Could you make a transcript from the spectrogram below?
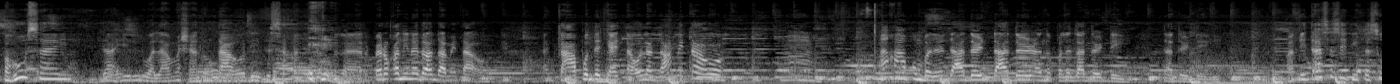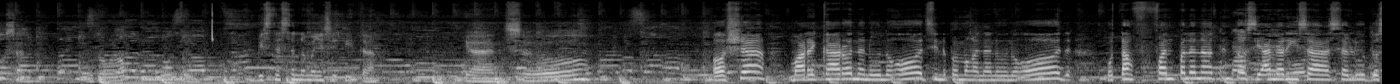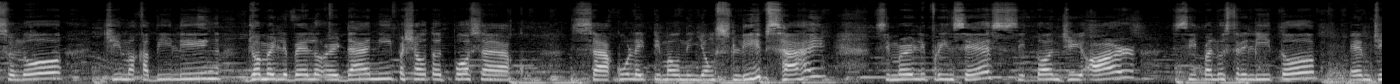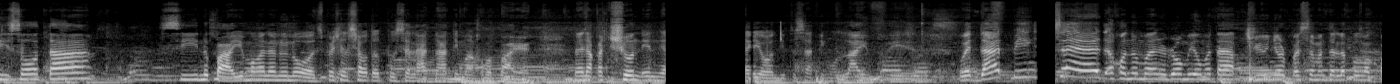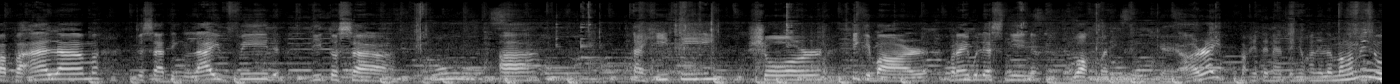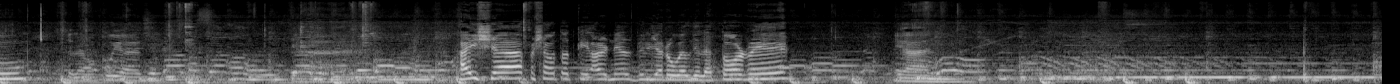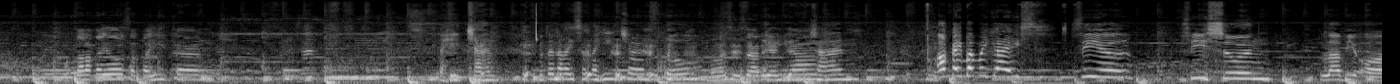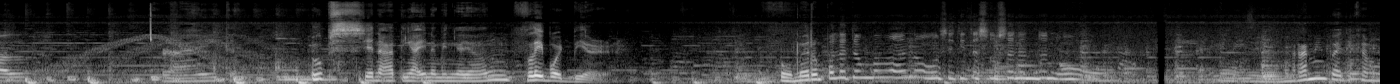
pahusay dahil wala masyadong tao dito sa kanilang lugar. Pero kanina daw ang daming tao. At kahapon din kahit tao lang, daming tao. Hmm. Ah, kahapon ba din? The other, the other, ano pala, the other day. The other day. At tita asa si Tita Susan. Business na naman yung si Tita. Yan, so... O siya, Mare Caro nanonood. Sino pa mga nanonood? Uta fan pala natin to. Si Ana Risa Saludo Solo, G Makabiling, Jomer Libelo Erdani. Pa-shoutout po sa sa kulay timaw ninyong sleeves. Hi! Si Merly Princess, si Ton GR, si Palustrelito, MJ Sota, sino pa, yung mga nanonood. Special shoutout po sa lahat nating mga kababayan na naka-tune in ngayon dito sa ating live feed. With that being said, ako naman Romeo Matak Jr. pasamantala po magpapaalam dito sa ating live feed dito sa uh, Tahiti Shore Tiki Bar. Maraming bulasnin, Wak Marinduque. Alright, pakita natin yung kanilang mga menu. Salamat po yan. Hi siya, pa-shoutout kay Arnel Villaruel de la Torre. Yan. Punta na kayo sa Tahitan. Tahichan. Punta na kayo sa Tahichan. Ito. Mga cesarean dyan. Chan. Okay, bye-bye guys. See you. See you soon. Love you all. Right. Oops, yan ang ating inumin ngayon. Flavored beer. Oh, meron pala daw mga ano, si Tita Susan nandun, oh. oh. Maraming pwede kang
